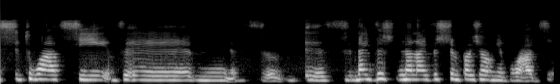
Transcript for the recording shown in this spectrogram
sytuacji w, w, w najwyż, na najwyższym poziomie władzy.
